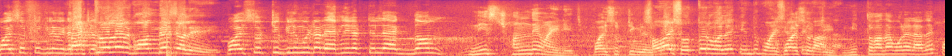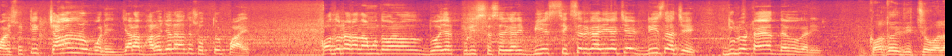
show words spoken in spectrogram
পঁয়ষট্টি কিলোমিটার পেট্রোলের গন্ধে চলে। পঁয়ষট্টি কিলোমিটার এক লিটার তেলে একদম নিঃসন্দেহে মাইলেজ পঁয়ষট্টি কিলোমিটার। সবাই সত্তর বলে কিন্তু পঁয়ষট্টি মিথ্য কথা বলে লাভ নেই পঁয়ষট্টি চালানোর উপরে যারা ভালো চালায় হয়তো সত্তর পায়। কত টাকা দাম হতে পারে? দু হাজার কুড়ি শেষের গাড়ি বিএস সিক্সের গাড়ি আছে ডিস আছে দুটো টায়ার দেখো গাড়ির। কতই দিচ্ছ বলো?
